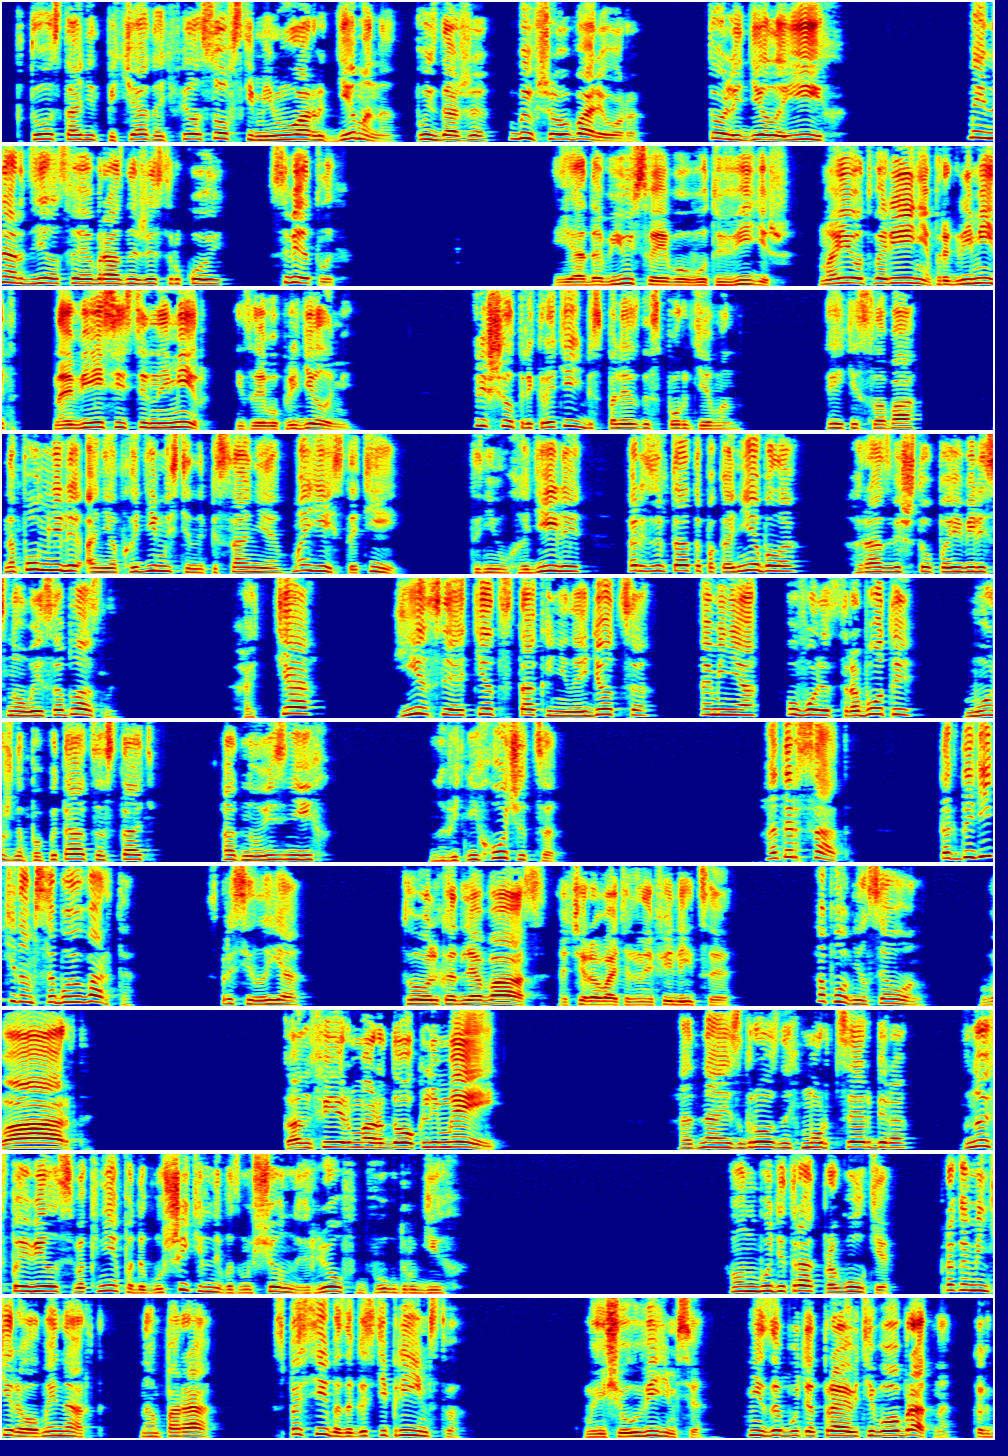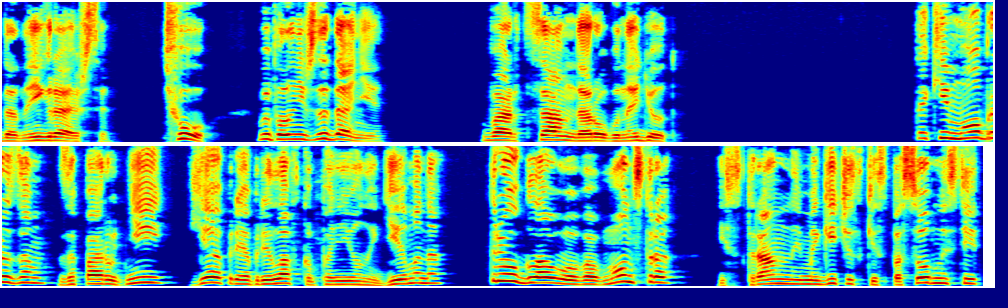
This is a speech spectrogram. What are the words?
Кто станет печатать философские мемуары демона, пусть даже бывшего вариора? То ли дело их. Мейнард сделал своеобразный жест рукой. Светлых. Я добьюсь своего, вот увидишь. Мое творение прогремит на весь истинный мир и за его пределами. Решил прекратить бесполезный спор демон. Эти слова напомнили о необходимости написания моей статьи. Дни уходили, а результата пока не было, Разве что появились новые соблазны. Хотя, если отец так и не найдется, а меня уволят с работы, можно попытаться стать одной из них. Но ведь не хочется. Адерсат, так дадите нам с собой Варта, спросила я. Только для вас, очаровательная Фелиция, опомнился он. Варт! Конфир Мардок Лимей! Одна из грозных морд Цербера вновь появилась в окне под оглушительный возмущенный рев двух других. Он будет рад прогулке, прокомментировал Мейнард. Нам пора. Спасибо за гостеприимство. Мы еще увидимся. Не забудь отправить его обратно, когда наиграешься. Тьфу, выполнишь задание. Вард сам дорогу найдет. Таким образом, за пару дней я приобрела в компаньоны демона, трехглавого монстра и странные магические способности,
